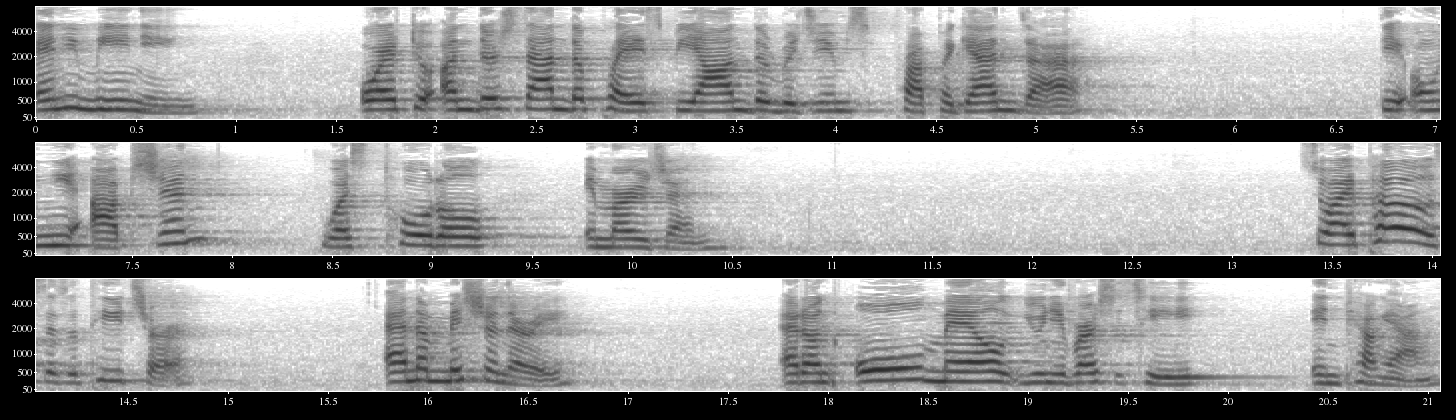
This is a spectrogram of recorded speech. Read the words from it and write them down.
any meaning or to understand the place beyond the regime's propaganda, the only option was total immersion. So I posed as a teacher and a missionary at an all male university in Pyongyang.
